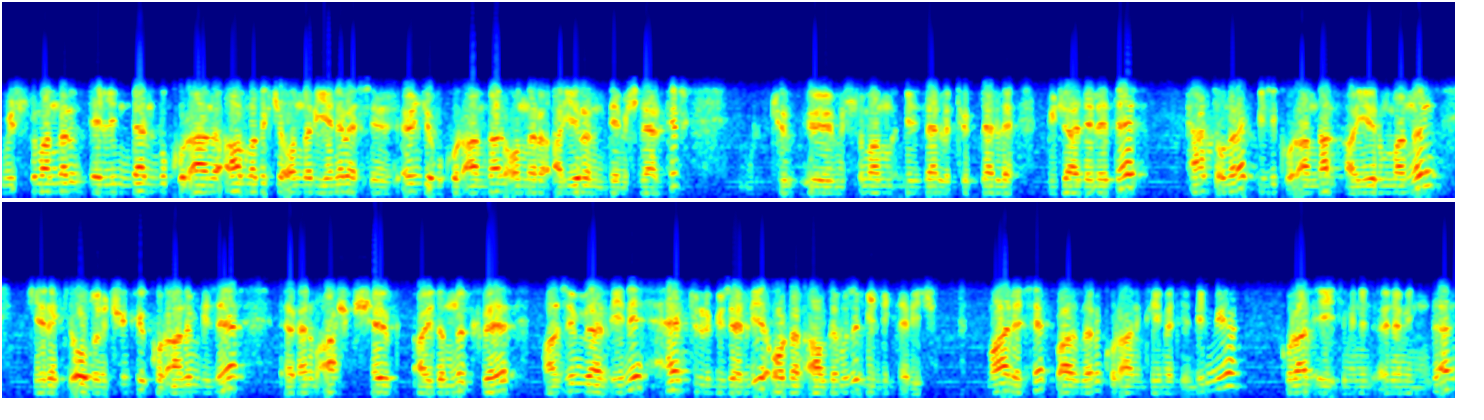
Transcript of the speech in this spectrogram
Müslümanların elinden bu Kur'an'ı almadıkça onları yenemezsiniz. Önce bu Kur'an'dan onları ayırın demişlerdir. E, Müslüman bizlerle, Türklerle mücadelede şart olarak bizi Kur'an'dan ayırmanın gerekli olduğunu çünkü Kur'an'ın bize efendim aşk, şevk, aydınlık ve azim verdiğini her türlü güzelliği oradan aldığımızı bildikleri için. Maalesef bazıları Kur'an'ın kıymetini bilmiyor. Kur'an eğitiminin öneminden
